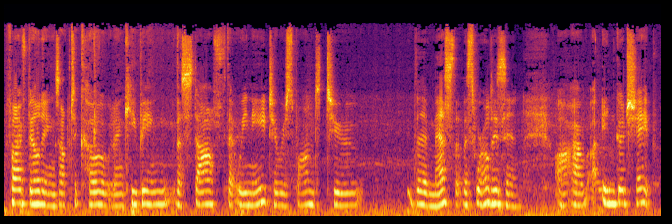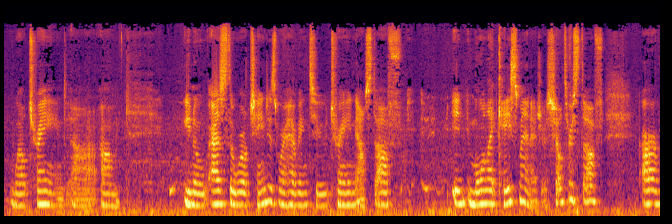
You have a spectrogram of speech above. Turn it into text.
five buildings up to code, and keeping the staff that we need to respond to the mess that this world is in uh, uh, in good shape, well trained. Uh, um, you know, as the world changes, we're having to train our staff in more like case managers. Shelter staff are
